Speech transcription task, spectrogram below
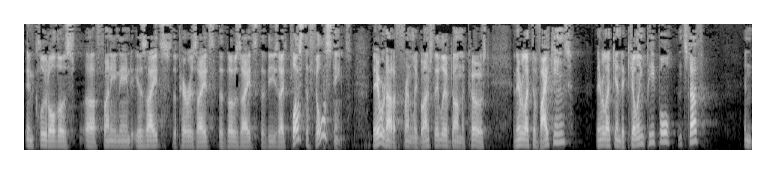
include all those uh, funny named Izites, the Perizzites, the thoseites, the theseites, plus the Philistines. They were not a friendly bunch. They lived on the coast. And they were like the Vikings. They were like into killing people and stuff and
